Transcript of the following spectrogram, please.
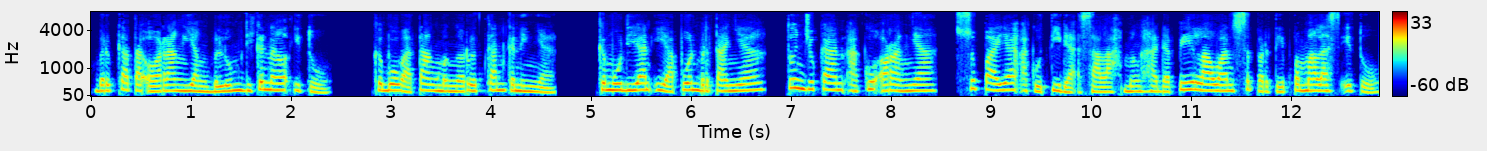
berkata orang yang belum dikenal itu. Kebobatang mengerutkan keningnya. Kemudian ia pun bertanya, tunjukkan aku orangnya, supaya aku tidak salah menghadapi lawan seperti pemalas itu.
